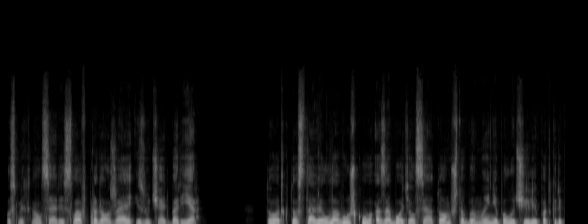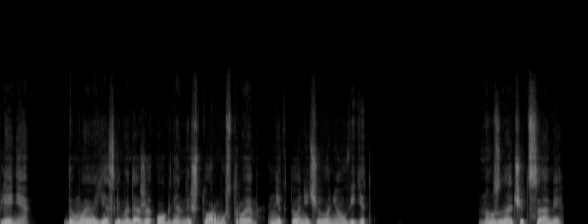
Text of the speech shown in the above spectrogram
– усмехнулся Арислав, продолжая изучать барьер. «Тот, кто ставил ловушку, озаботился о том, чтобы мы не получили подкрепление». Думаю, если мы даже огненный шторм устроим, никто ничего не увидит. Ну, значит, сами,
